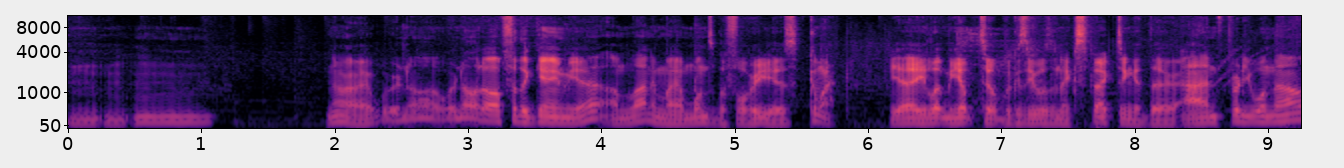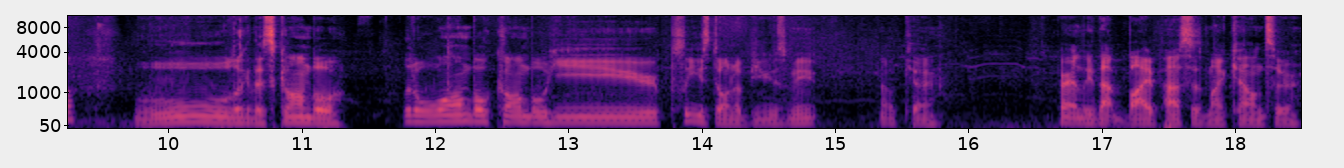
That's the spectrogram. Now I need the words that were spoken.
Mm -mm -mm. Alright, we're not we're not off for the game yet. I'm landing my M1s before he is. Come on. Yeah, he let me up tilt because he wasn't expecting it there. And 31 now. Ooh, look at this combo. Little wombo combo here. Please don't abuse me. Okay. Apparently that bypasses my counter.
